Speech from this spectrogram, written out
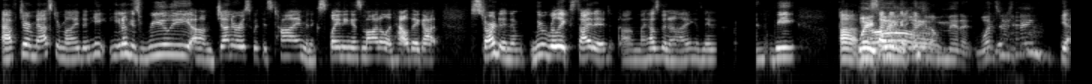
after Mastermind, and he, you know, he's really um, generous with his time and explaining his model and how they got started. And we were really excited. Um, my husband and I, his name, we uh, Wait, decided we wait, were gonna wait implement- a minute. What's his name? Yeah.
